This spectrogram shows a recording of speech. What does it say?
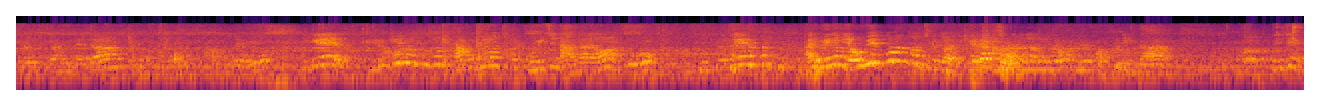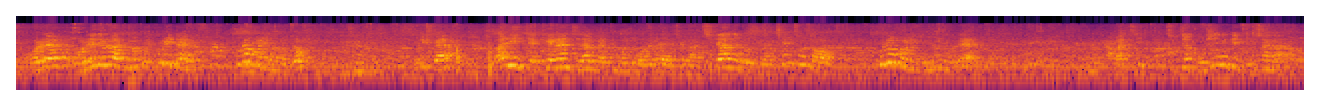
지러지가 한 데다, 가운데로. 이게, 이렇게 해놓고선 다 보이진 않아요, 또. 근데, 아니, 왜냐면 여기 위에 또 한 번 제가 계란 들어가면 덮으니까. 근데 이제 원래, 원래대로 하면 흙 뿌리다 해서 싹 뿌려버리는 거죠. 그러니까, 아니, 이제 계란 지단 같은 거는 원래 제가 지단으로 그냥 채쳐서 뿌려버리긴 하는데, 다 같이 직접 보시는 게 좋잖아요.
